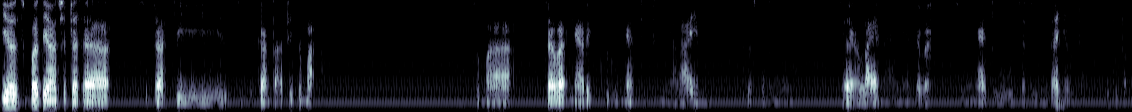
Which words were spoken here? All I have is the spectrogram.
ya seperti yang sudah saya sudah disebutkan tadi cuma cuma cewek nyari gurunya di dunia lain. Terus ketemu cewek lain akhirnya cewek ceweknya itu jatuh cinta ya udah gitu dong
